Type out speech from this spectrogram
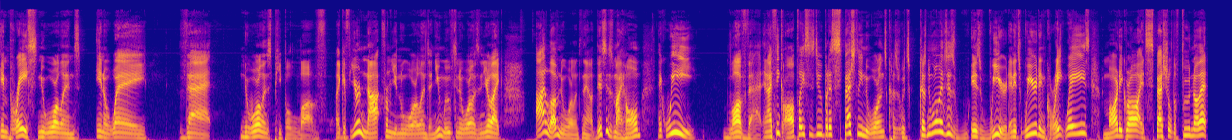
embraced New Orleans in a way that New Orleans people love. Like if you're not from New Orleans and you move to New Orleans and you're like, I love New Orleans now. This is my home. Like we love that, and I think all places do, but especially New Orleans because because New Orleans is is weird, and it's weird in great ways. Mardi Gras, it's special, the food and all that,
